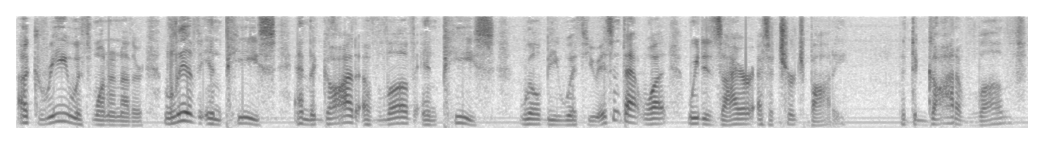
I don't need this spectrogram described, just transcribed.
Agree with one another. Live in peace. And the God of love and peace will be with you. Isn't that what we desire as a church body? That the God of love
